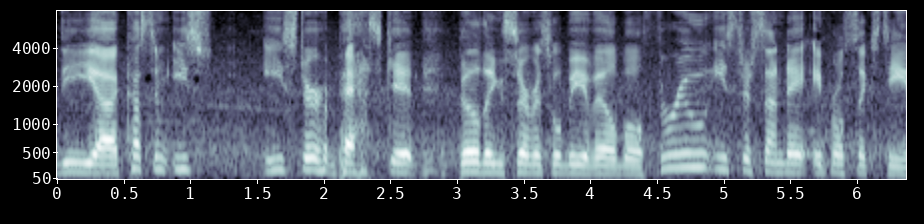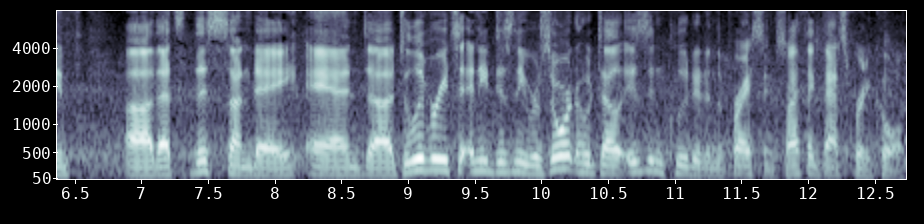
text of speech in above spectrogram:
the uh, custom East, Easter basket building service will be available through Easter Sunday, April 16th. Uh, that's this Sunday, and uh, delivery to any Disney resort hotel is included in the pricing. So I think that's pretty cool.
